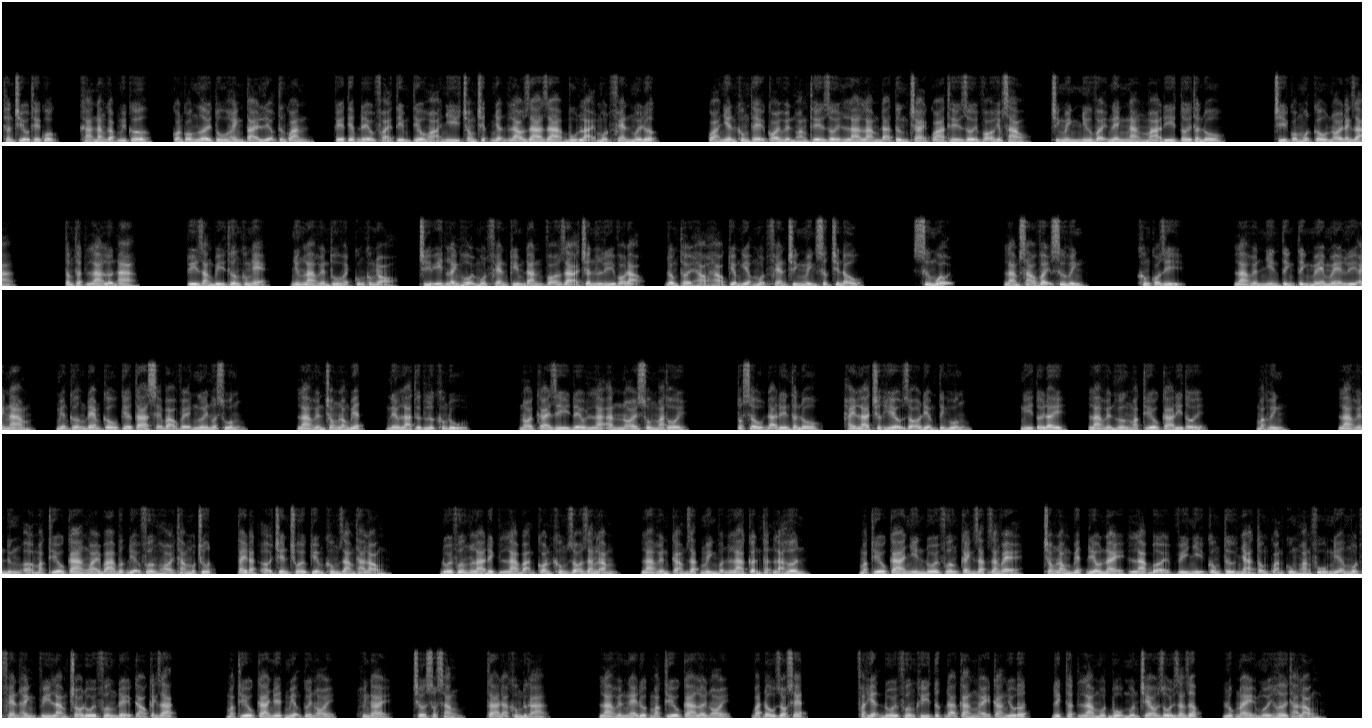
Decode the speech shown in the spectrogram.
Thần chiêu thế cuộc, khả năng gặp nguy cơ, còn có người tu hành tài liệu tương quan, kế tiếp đều phải tìm tiêu hỏa nhi trong chiếc nhẫn lao ra ra bù lại một phen mới được quả nhiên không thể coi huyền hoàng thế giới là làm đã từng trải qua thế giới võ hiệp sao, chính mình như vậy nên ngang mà đi tới thần đô. Chỉ có một câu nói đánh giá, tâm thật là lớn a. Tuy rằng bị thương không nhẹ, nhưng la huyền thu hoạch cũng không nhỏ, chí ít lãnh hội một phen kim đan võ giả chân lý võ đạo, đồng thời hào hào kiểm nghiệm một phen chính mình sức chiến đấu. Sư muội, làm sao vậy sư minh không có gì. La huyền nhìn tỉnh tỉnh mê mê lý anh nam, miễn cưỡng đem câu kia ta sẽ bảo vệ ngươi nuốt xuống. La huyền trong lòng biết, nếu là thực lực không đủ, nói cái gì đều là ăn nói xung mà thôi. Tốt xấu đã đến thần đô, hay là trước hiểu rõ điểm tình huống nghĩ tới đây, la huyền hướng mặc thiếu ca đi tới. Mặc huynh. La huyền đứng ở mặc thiếu ca ngoài ba bước địa phương hỏi thăm một chút, tay đặt ở trên chuôi kiếm không dám thả lỏng. Đối phương là địch là bạn còn không rõ ràng lắm, la huyền cảm giác mình vẫn là cẩn thận là hơn. Mặc thiếu ca nhìn đối phương cảnh giác dáng vẻ, trong lòng biết điều này là bởi vì nhị công tử nhà tổng quản cùng hoàng phủ nghĩa một phen hành vi làm cho đối phương đề cao cảnh giác. Mặc thiếu ca nhếch miệng cười nói, huynh đại chớ sốt sắng, ta đã không được á. La huyền nghe được mặc thiếu ca lời nói, bắt đầu dò xét phát hiện đối phương khí tức đã càng ngày càng yếu ớt, đích thật là một bộ muốn treo rồi dán dấp, lúc này mới hơi thả lỏng.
